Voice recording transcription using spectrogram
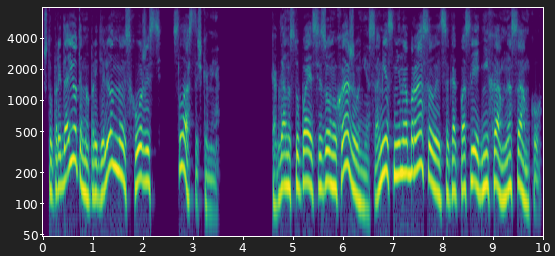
что придает им определенную схожесть с ласточками. Когда наступает сезон ухаживания, самец не набрасывается, как последний хам, на самку,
